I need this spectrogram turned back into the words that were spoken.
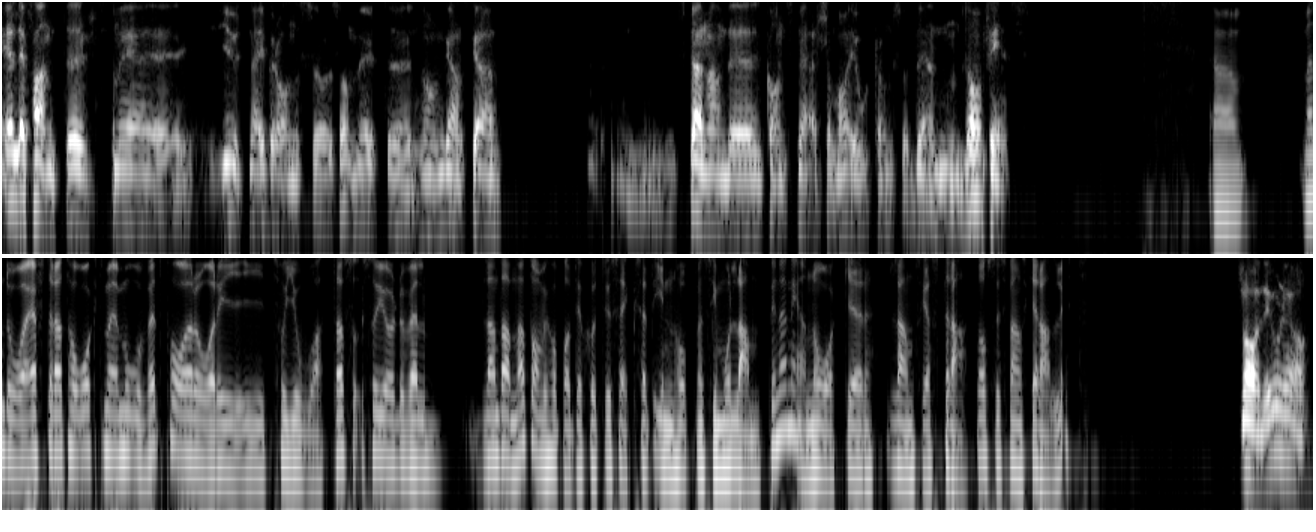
elefanter som är gjutna i brons och som är ute någon ganska spännande konstnär som har gjort dem, så den, de finns. Uh, men då efter att ha åkt med Move ett par år i, i Toyota så, så, gör du väl bland annat om vi hoppar till 76 ett inhopp med Simo Lampinen igen och åker Lancia Stratos i Svenska rallyt? Ja, det gjorde jag.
